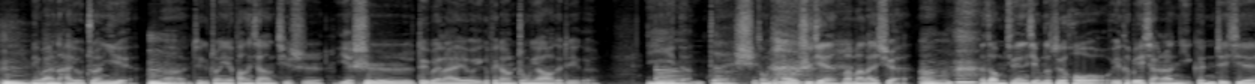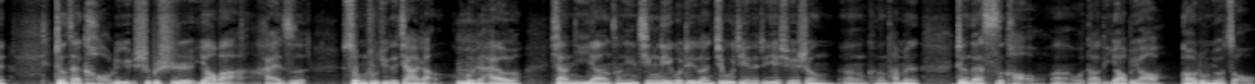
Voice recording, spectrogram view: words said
嗯，另外呢还有专业，嗯，这个专业方向其实也是对未来有一个非常重要的这个意义的，对是，总之还有时间慢慢来选，嗯，那在我们今天节目的最后，也特别想让你跟这些正在考虑是不是要把孩子送出去的家长，或者还有。像你一样曾经经历过这段纠结的这些学生，嗯，可能他们正在思考啊，我到底要不要高中就走？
